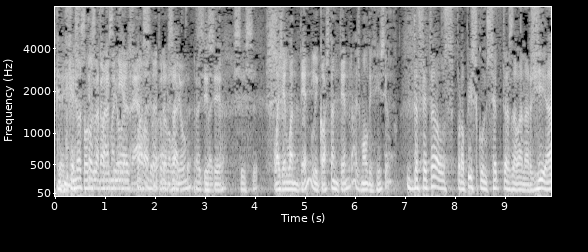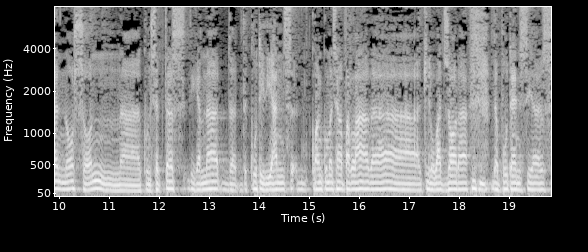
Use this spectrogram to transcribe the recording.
que, que no és cosa fàcil, eh. La factura de la llum sí, sí. Sí, sí. la gent l'entén? li costa entendre? és molt difícil? De fet, els propis conceptes de l'energia no són uh, conceptes, diguem-ne, de, de quotidians. Quan comencem a parlar de uh, quilowatts hora, uh mhm. -huh. de potències,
